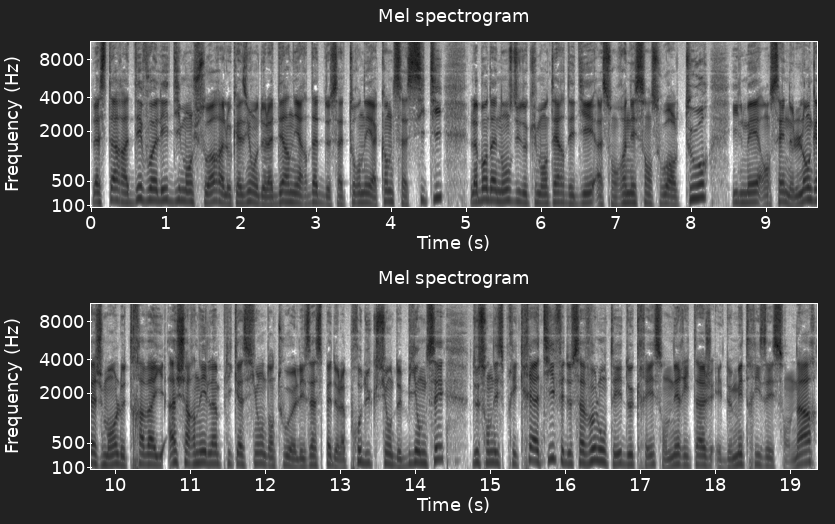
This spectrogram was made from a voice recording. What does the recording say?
la star a dévoilé dimanche soir, à l'occasion de la dernière date de sa tournée à Kansas City, la bande-annonce du documentaire dédié à son Renaissance World Tour. Il met en scène l'engagement, le travail acharné, l'implication dans tous les aspects de la production de Beyoncé, de son esprit créatif et de sa volonté de créer son héritage et de maîtriser son art.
